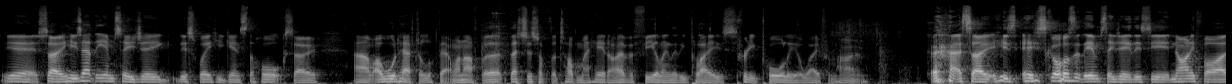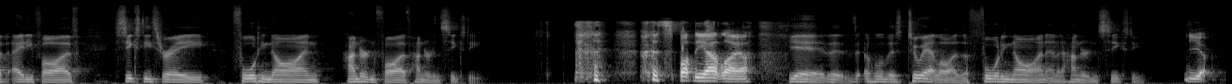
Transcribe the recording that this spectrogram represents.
Yeah, so he's at the MCG this week against the Hawks, so um, I would have to look that one up, but that's just off the top of my head. I have a feeling that he plays pretty poorly away from home. so his, his scores at the MCG this year 95, 85, 63, 49, 105, 160. Spot the outlier. Yeah, the, well, there's two outliers, a 49 and a 160. Yep,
